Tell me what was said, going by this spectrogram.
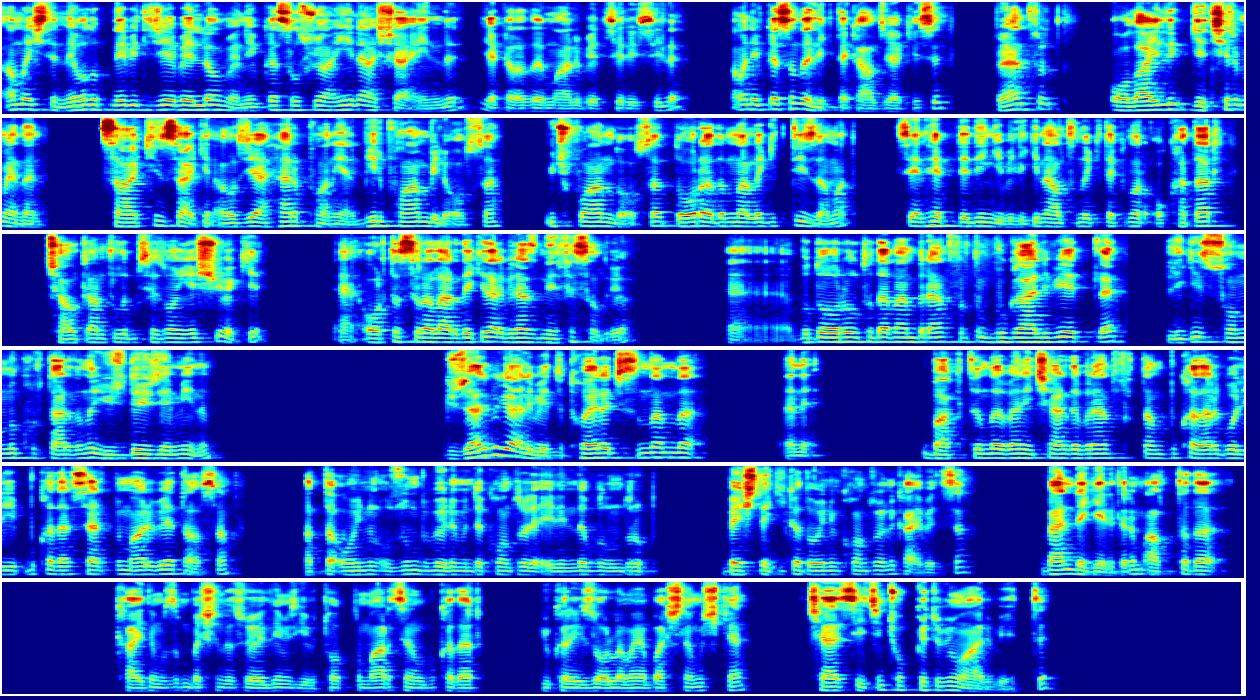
Ama işte ne olup ne biteceği belli olmuyor. Newcastle şu an yine aşağı indi yakaladığı mağlubiyet serisiyle. Ama Newcastle'ın da ligde kalacağı kesin. Brentford olaylı geçirmeden sakin sakin alacağı her puan yani bir puan bile olsa 3 puan da olsa doğru adımlarla gittiği zaman senin hep dediğin gibi ligin altındaki takımlar o kadar çalkantılı bir sezon yaşıyor ki yani orta sıralardakiler biraz nefes alıyor. Ee, bu doğrultuda ben Brentford'un bu galibiyetle ligin sonunu kurtardığına %100 eminim. Güzel bir galibiyetti. Tuchel açısından da hani baktığımda ben içeride Brentford'dan bu kadar gol yiyip bu kadar sert bir mağlubiyet alsam hatta oyunun uzun bir bölümünde kontrolü elinde bulundurup 5 dakikada oyunun kontrolünü kaybetsem ben de gerilerim. Altta da kaydımızın başında söylediğimiz gibi Tottenham Arsenal bu kadar yukarıyı zorlamaya başlamışken Chelsea için çok kötü bir mağlubiyetti.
